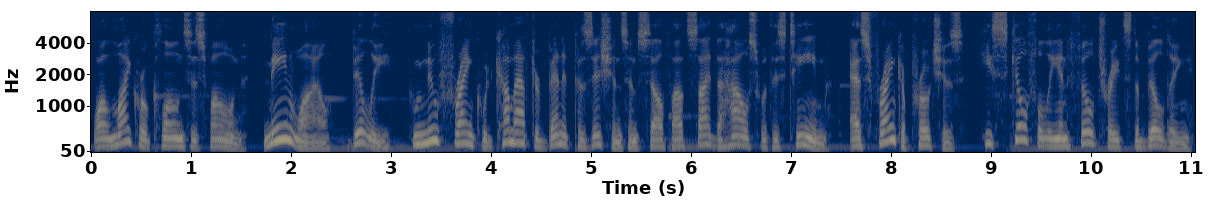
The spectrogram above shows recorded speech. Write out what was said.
while Micro clones his phone. Meanwhile, Billy, who knew Frank would come after Bennett, positions himself outside the house with his team. As Frank approaches, he skillfully infiltrates the building.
